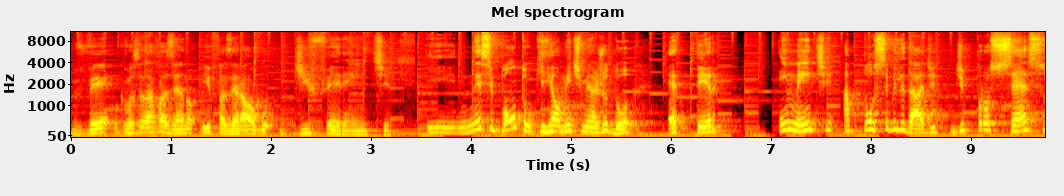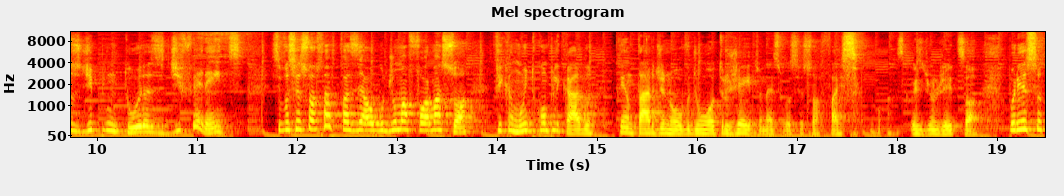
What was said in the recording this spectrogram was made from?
ver o que você está fazendo e fazer algo diferente. E nesse ponto, o que realmente me ajudou é ter em mente a possibilidade de processos de pinturas diferentes. Se você só sabe fazer algo de uma forma só, fica muito complicado tentar de novo de um outro jeito, né? Se você só faz as coisas de um jeito só. Por isso,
